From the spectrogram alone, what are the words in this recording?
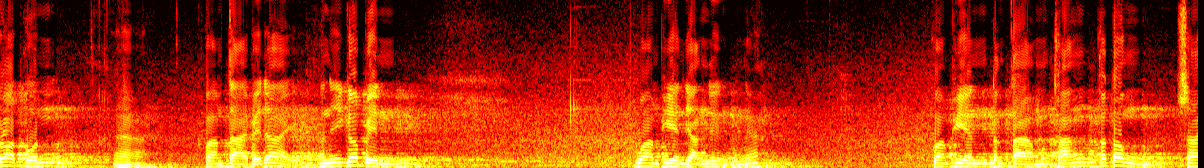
รอดพ้นความตายไปได้ อันนี้ก็เป็นความเพียรอย่างหนึ่งนะความเพียรต่าง ๆ บางครั้งก็ต้องใช้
